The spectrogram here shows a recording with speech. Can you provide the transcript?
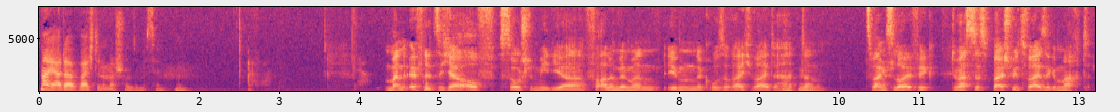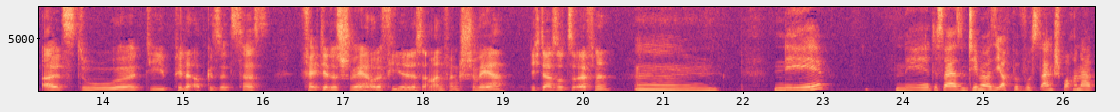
Naja, da war ich dann immer schon so ein bisschen, hm. Man öffnet sich ja auf Social Media, vor allem wenn man eben eine große Reichweite hat, dann zwangsläufig. Du hast es beispielsweise gemacht, als du äh, die Pille abgesetzt hast. Fällt dir das schwer oder fiel dir das am Anfang schwer, dich da so zu öffnen? Nee, nee, das war ja so ein Thema, was ich auch bewusst angesprochen habe.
